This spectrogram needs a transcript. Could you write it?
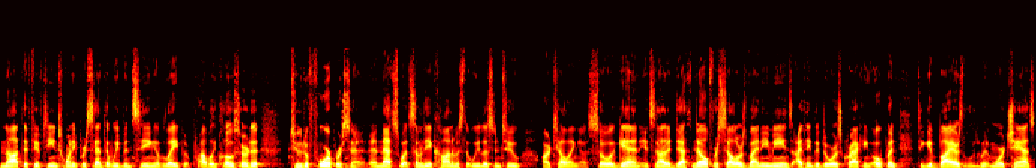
not the 15, 20% that we've been seeing of late, but probably closer to 2 to 4%. And that's what some of the economists that we listen to are telling us. So again, it's not a death knell for sellers by any means. I think the door is cracking open to give buyers a little bit more chance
